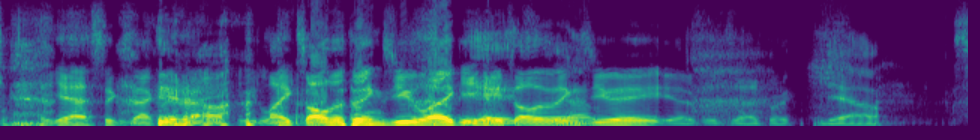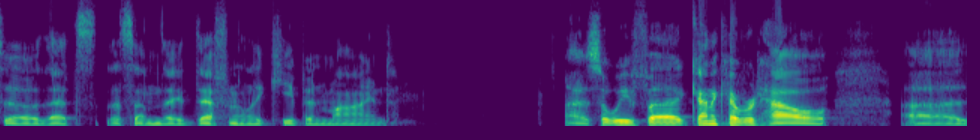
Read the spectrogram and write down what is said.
yes exactly You know? he likes all the things you like he Yeah, hates all the yeah. things you hate yes exactly Yeah. So that's that's something they definitely keep in mind. Uh, so we've uh, kind of covered how uh,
